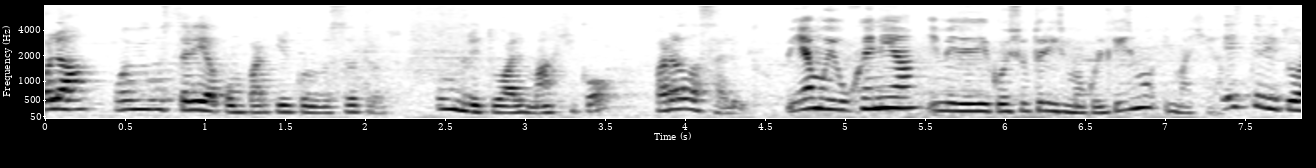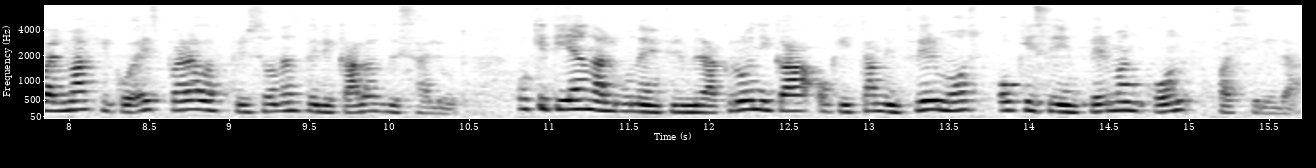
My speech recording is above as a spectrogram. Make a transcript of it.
Hola, hoy me gustaría compartir con vosotros un ritual mágico para la salud. Me llamo Eugenia y me dedico a esoterismo, ocultismo y magia. Este ritual mágico es para las personas delicadas de salud, o que tienen alguna enfermedad crónica, o que están enfermos, o que se enferman con facilidad.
